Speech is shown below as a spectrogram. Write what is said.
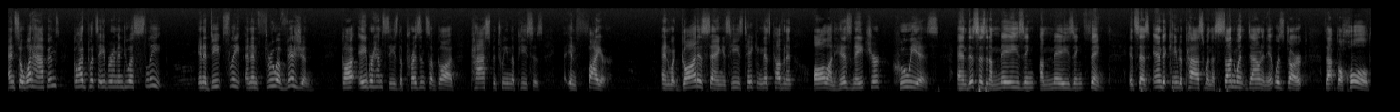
And so what happens? God puts Abraham into a sleep, in a deep sleep. And then through a vision, God, Abraham sees the presence of God pass between the pieces in fire. And what God is saying is He's taking this covenant all on His nature, who He is. And this is an amazing, amazing thing. It says, And it came to pass when the sun went down and it was dark, that behold,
